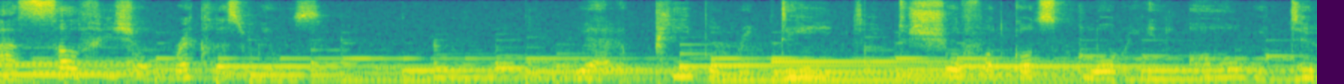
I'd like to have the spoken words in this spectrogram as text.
our selfish or reckless wills. People redeemed to show forth God's glory in all we do.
